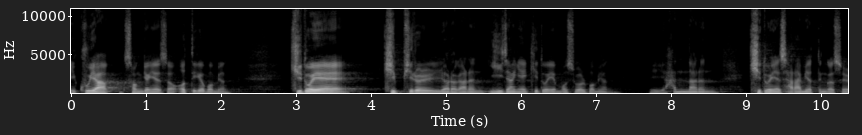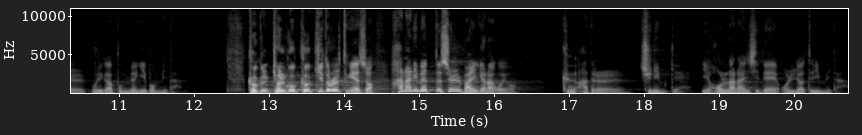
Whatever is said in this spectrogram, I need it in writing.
이 구약 성경에서 어떻게 보면 기도의 깊이를 열어가는 이장의 기도의 모습을 보면 이 한나는 기도의 사람이었던 것을 우리가 분명히 봅니다. 그, 결국 그 기도를 통해서 하나님의 뜻을 발견하고요. 그 아들을 주님께 이 혼란한 시대에 올려드립니다.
